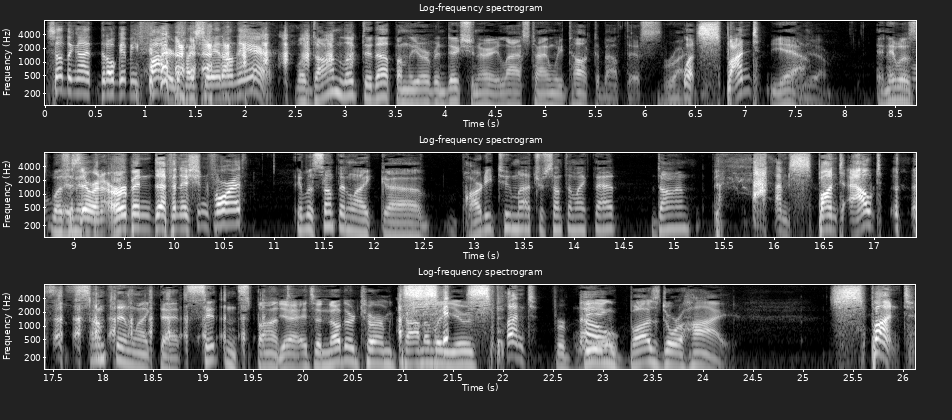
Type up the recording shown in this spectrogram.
Something I, that'll get me fired if I say it on the air. Well, Don looked it up on the Urban Dictionary last time we talked about this. Right. What Spunt? Yeah. Yeah. And it was wasn't Is there it, an urban definition for it? it was something like uh, party too much or something like that, Don? I'm spunt out. Something like that. Sit and spunt. Yeah, it's another term commonly Sit used spunt. for No. being buzzed or high. Spunt.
